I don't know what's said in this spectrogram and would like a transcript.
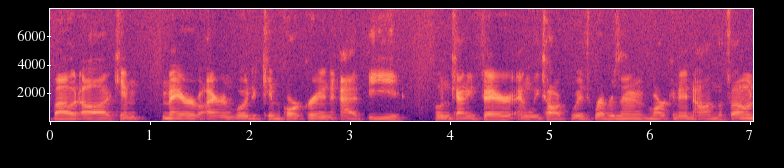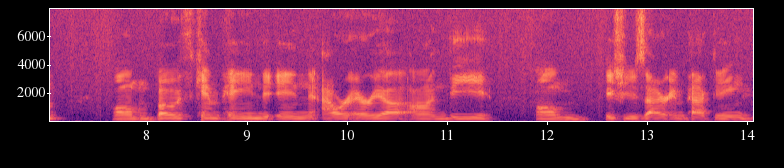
about uh, Kim, Mayor of Ironwood, Kim Corcoran, at the Houghton County Fair, and we talked with Representative Markkanen on the phone. Um, both campaigned in our area on the um, issues that are impacting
